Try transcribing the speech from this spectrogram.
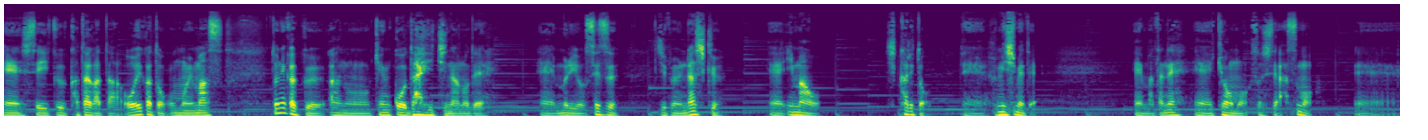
えー、していく方々多いかと思います。とにかくあの健康第一なので、えー、無理をせず自分らしく、えー、今をしっかりと、え踏みしめて、えまたね、え今日もそして明日も、え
